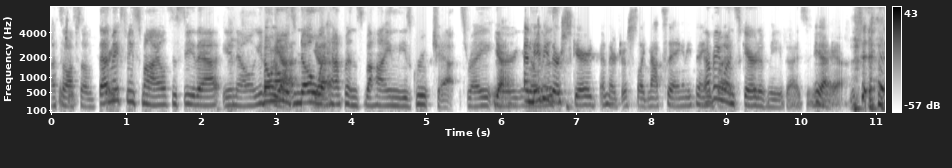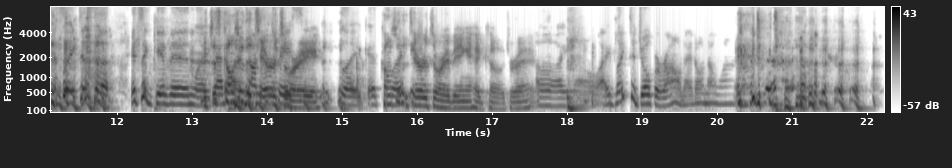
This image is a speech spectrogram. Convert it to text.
That's awesome. That great. makes me smile to see that. You know, you oh, don't Oh, yeah, always know what happens behind these group chats, right? Yeah, Where, you and know, maybe this- they're scared and they're just like not saying anything. but- everyone's scared of me, you guys. you Yeah, know. yeah. it's like just a, it's a given. Like it just I comes wanna with the territory. Tracy. Like it Comes with the territory of being a head coach, right? Oh, I know. I'd like to joke around. I don't know why.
